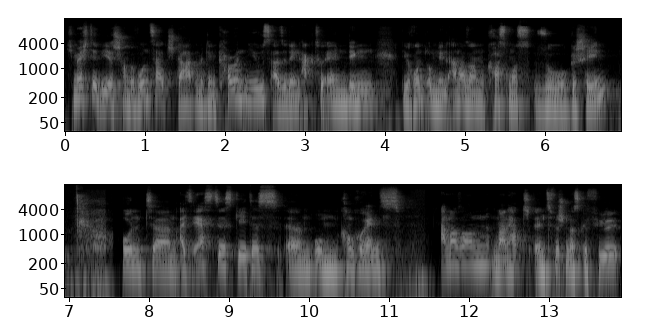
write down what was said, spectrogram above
Ich möchte, wie ihr es schon gewohnt seid, starten mit den Current News, also den aktuellen Dingen, die rund um den Amazon-Kosmos so geschehen. Und ähm, als erstes geht es ähm, um Konkurrenz. Amazon, man hat inzwischen das Gefühl,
